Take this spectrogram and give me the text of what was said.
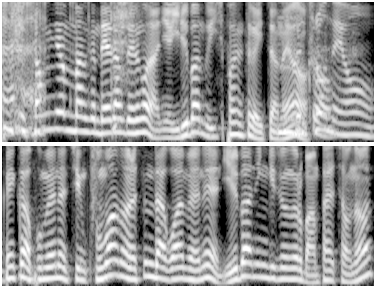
청년만 근데 해당되는 건 아니에요. 일반도 20%가 있잖아요. 음, 그렇죠. 그러네요. 그러니까 보면은 지금 9만 원을 쓴다고 하면은 일반인 기준으로 18,000원,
